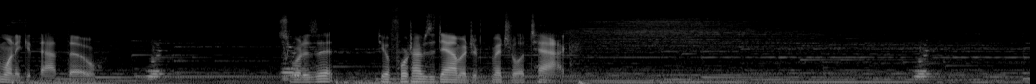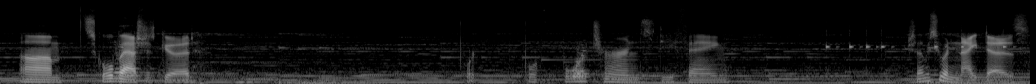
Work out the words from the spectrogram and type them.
want to get that, though. So what is it? Deal four times the damage of conventional attack. Um, Skull Bash is good. Four turns, Defang. Actually, let me see what Knight does.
